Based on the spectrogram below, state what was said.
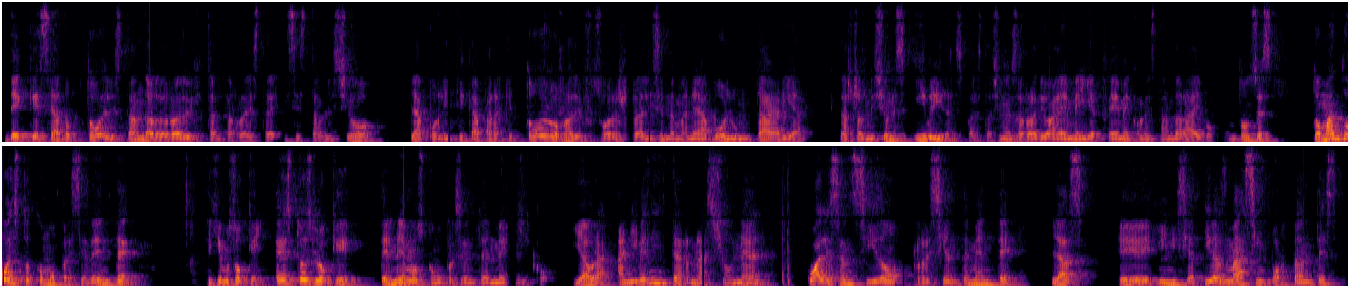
de que se adoptó el estándar de radio digital terrestre y se estableció la política para que todos los radiodifusores realicen de manera voluntaria las transmisiones híbridas para estaciones de radio AM y FM con el estándar IVOC. Entonces, tomando esto como precedente, dijimos, ok, esto es lo que tenemos como precedente en México. Y ahora, a nivel internacional, ¿cuáles han sido recientemente las eh, iniciativas más importantes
